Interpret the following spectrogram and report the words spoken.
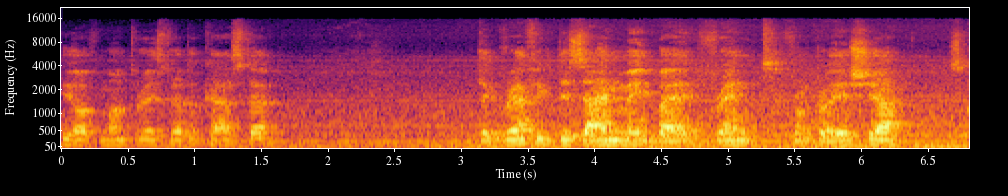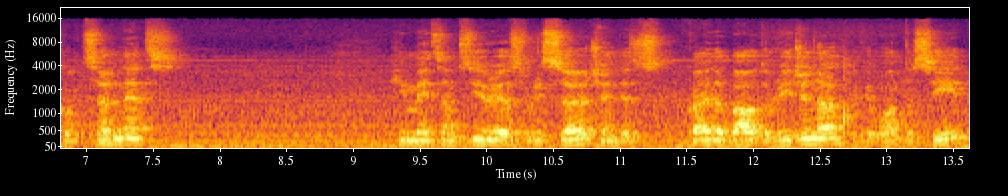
Stratocaster. The graphic design made by a friend from Croatia is called Crnec. He made some serious research and it's quite about original if you want to see it.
